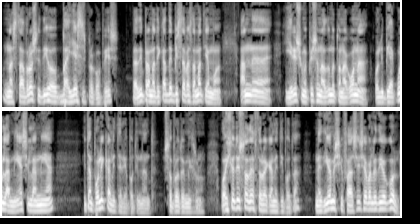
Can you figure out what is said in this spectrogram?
να σταυρώσει δύο μπαλιές της προκοπής. Δηλαδή, πραγματικά δεν πίστευα στα μάτια μου. Αν ε, γυρίσουμε πίσω να δούμε τον αγώνα Ολυμπιακού Λαμία, η Λαμία ήταν πολύ καλύτερη από την Ναντ στο πρώτο ημίχρονο. Όχι ότι στο δεύτερο έκανε τίποτα. Με δυόμιση φάσεις έβαλε δύο γκολ.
